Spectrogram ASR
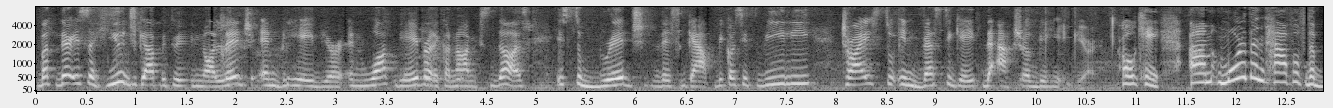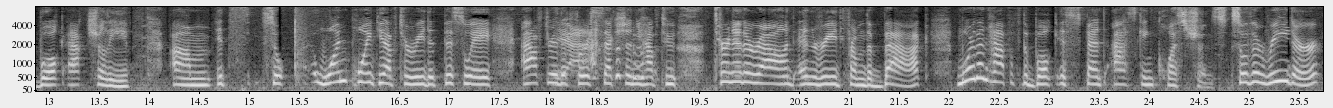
But there is a huge gap between knowledge and behavior. And what behavioral economics does is to bridge this gap because it really tries to investigate the actual behavior. Okay, um, more than half of the book actually, um, it's so one point you have to read it this way. After the yeah. first section, you have to turn it around and read from the back. More than half of the book is spent asking questions. So the reader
